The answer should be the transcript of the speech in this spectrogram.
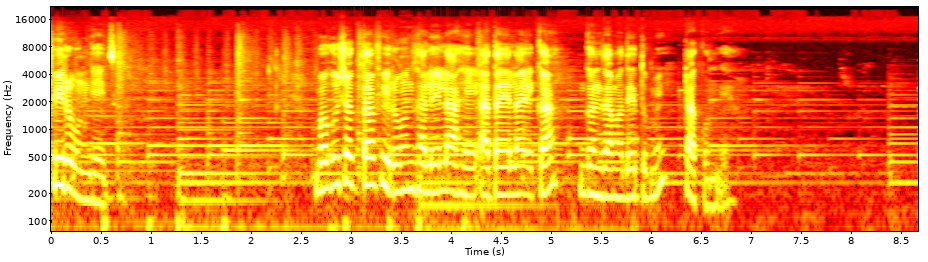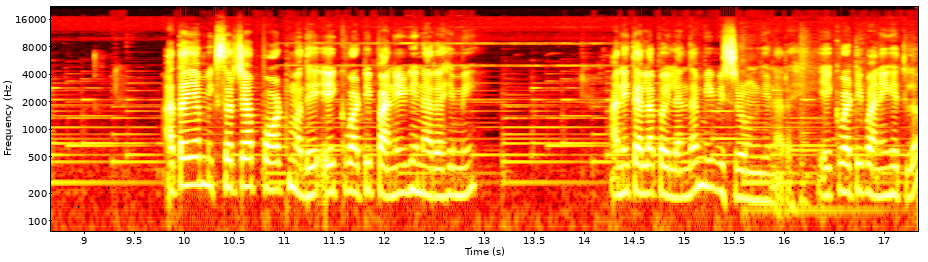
फिरवून घ्यायचं. बघू शकता फिरवून झालेलं आहे. आता याला एका गंजामध्ये तुम्ही टाकून घ्या. आता या मिक्सरच्या पॉटमध्ये एक वाटी पाणी घेणार आहे मी. आणि त्याला पहिल्यांदा मी विसळून घेणार आहे. एक वाटी पाणी घेतलं.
